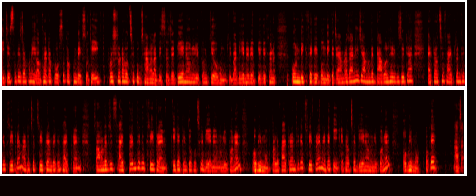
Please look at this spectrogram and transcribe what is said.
এইচএসসি তে যখন এই অধ্যায়টা পড়ছো, তখন দেখছ যে এই প্রশ্নটা হচ্ছে খুব ঝামেলা দিচ্ছে, যে ডিএনএ অনুলিপন কি ও ভূমিকা বা ডিএনএ রেপ্লিকেশন কোন দিক থেকে কোন দিকে যায়। আমরা জানি যে আমাদের ডাবল হেলিক্স দুইটা একটা হচ্ছে ফাইভ প্রাইম থেকে থ্রি প্রাইম একটা হচ্ছে থ্রি প্রাইম থেকে ফাইভ প্রাইম তো আমাদের যে ফাইভ প্রাইম থেকে থ্রি প্রাইম এটা কিন্তু হচ্ছে ডিএনএ অনুলিপনের অভিমুখ। তাহলে ফাইভ প্রাইম থেকে থ্রি প্রাইম এটা কি? এটা হচ্ছে ডিএনএ অনুলিপনের অভিমুখ ওকে আচ্ছা।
